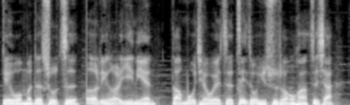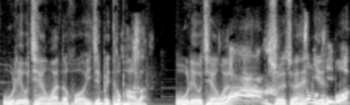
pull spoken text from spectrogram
给我们的数字，二零二一年到目前为止，这种运输状况之下，五六千万的货已经被偷跑了。五六千万哇，所以这也这么恐怖，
